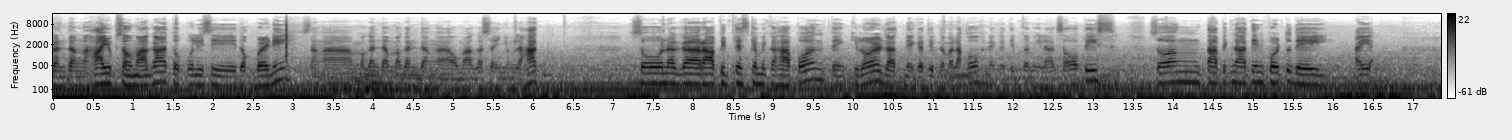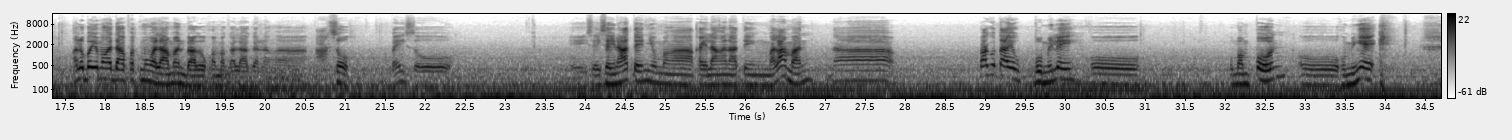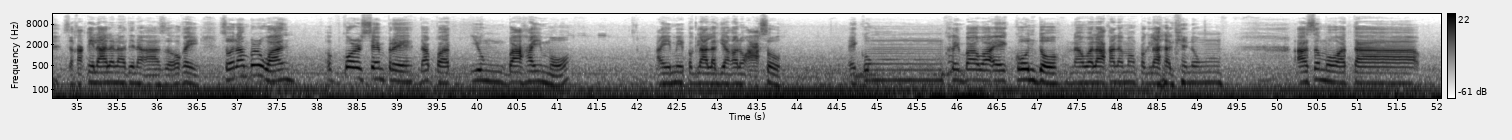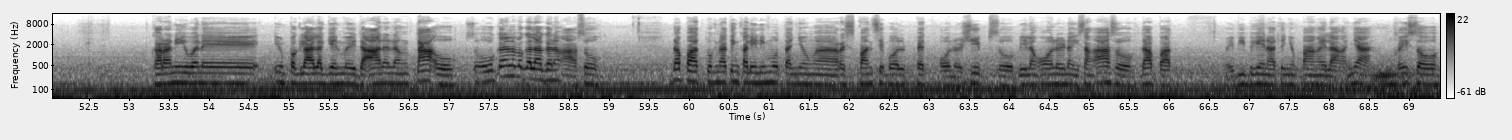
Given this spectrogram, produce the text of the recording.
Yan, ah, gandang hayop sa umaga. Ito po si Doc Bernie. Isang ah, magandang magandang ah, umaga sa inyong lahat. So, nag-rapid test kami kahapon. Thank you Lord at negative naman ako. Negative kami lahat sa office. So, ang topic natin for today ay ano ba yung mga dapat mo malaman bago ka mag-alaga ng ah, aso? Okay, so eh, isa-isay natin yung mga kailangan nating malaman na bago tayo bumili o umampon o humingi sa kakilala natin ng aso. Okay, so number one, of course, siyempre, dapat yung bahay mo ay may paglalagyan ka ng aso. Eh kung halimbawa eh kondo na wala ka namang paglalagyan ng aso mo at ah, karaniwan eh yung paglalagyan mo ay daanan ng tao. So huwag ka na lang mag-alaga ng aso. Dapat huwag nating kalilimutan yung ah, responsible pet ownership. So bilang owner ng isang aso dapat may bibigay natin yung pangailangan niya. Okay so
